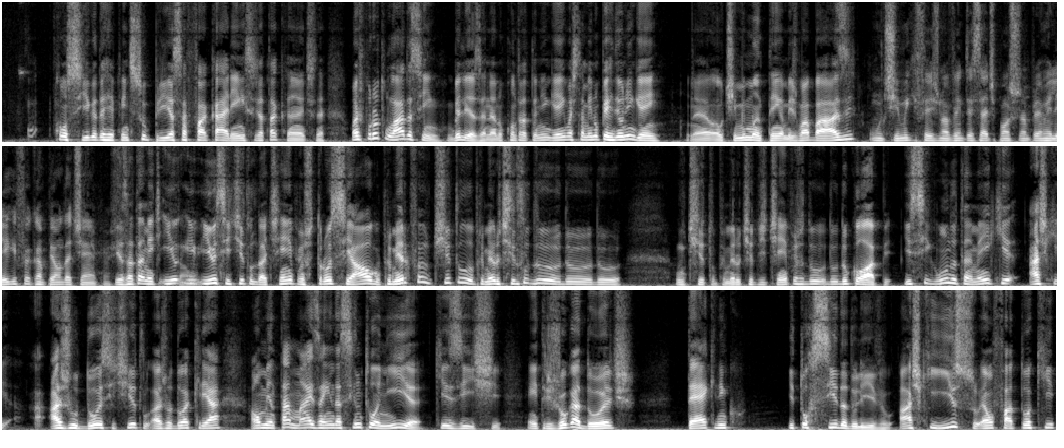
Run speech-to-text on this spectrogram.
consiga, de repente, suprir essa carência de atacantes, né? Mas, por outro lado, assim, beleza, né? Não contratou ninguém, mas também não perdeu ninguém. Né? O time mantém a mesma base. Um time que fez 97 pontos na Premier League e foi campeão da Champions. Exatamente. E, então... e, e esse título da Champions trouxe algo. Primeiro que foi o título, o primeiro título do, do, do um título, primeiro título de Champions do, do, do Klopp. E segundo também que acho que ajudou esse título, ajudou a criar, aumentar mais ainda a sintonia que existe entre jogadores, técnico e torcida do Liverpool. Acho que isso é um fator que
